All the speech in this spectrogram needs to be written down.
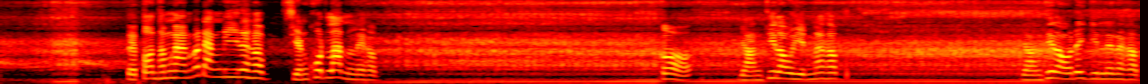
62แต่ตอนทำงานก็ดังดีนะครับ เสียงโคตรลั่นเลยครับ ก็อย่างที่เราเห็นนะครับ อย่างที่เราได้ยินเลยนะครับ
